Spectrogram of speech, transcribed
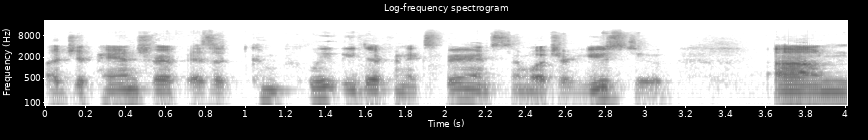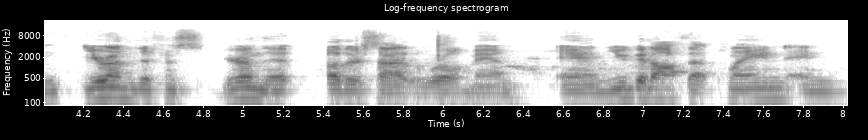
A Japan trip is a completely different experience than what you're used to. Um, you're on the different. You're on the other side of the world, man, and you get off that plane and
